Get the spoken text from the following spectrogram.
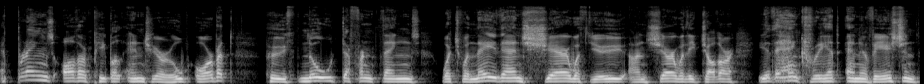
it brings other people into your orbit who know different things, which when they then share with you and share with each other, you then create innovation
